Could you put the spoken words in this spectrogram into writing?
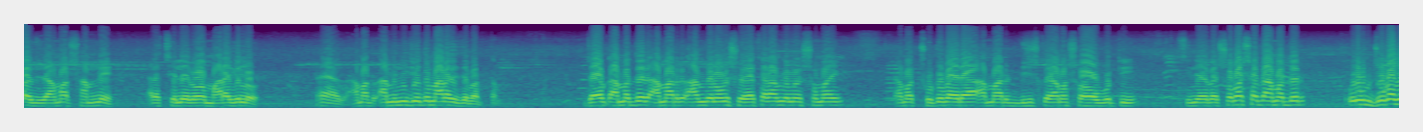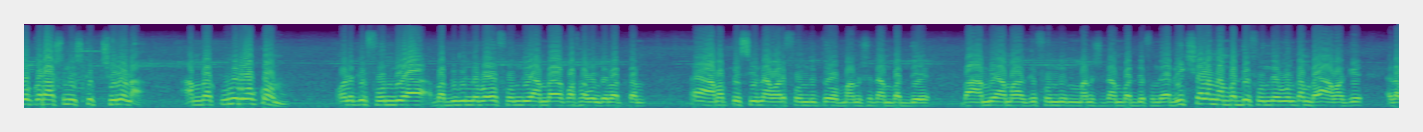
লাগছে যে আমার সামনে একটা ছেলে বাবা মারা গেল। হ্যাঁ আমার, আমি নিজেও তো মারা যেতে পারতাম। যাই হোক, আমাদের, আমার আন্দোলনের স্বৈরাচার আন্দোলনের সময় আমার ছোট ভাইরা, আমার বিশেষ করে আমার সভাপতি সিনিয়র ভাই, সবার সাথে আমাদের ওরকম যোগাযোগ করা আসলে স্কোপ ছিল না। আমরা কোনো রকম অনেকের ফোন দেওয়া বা বিভিন্নভাবে ফোন দিয়ে আমরা কথা বলতে পারতাম। আমার প্রেসিডেন্ট আমার ফোন দিত, মানুষের নাম্বার দিয়ে, বা আমি আমাকে ফোন দিয়ে মানুষের নাম্বার দিয়ে ফোন দিয়ে। রিক্সাওয়ালার নাম্বার দিয়ে ফোন দিয়ে বলতাম, ভাই, আমাকে একটা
